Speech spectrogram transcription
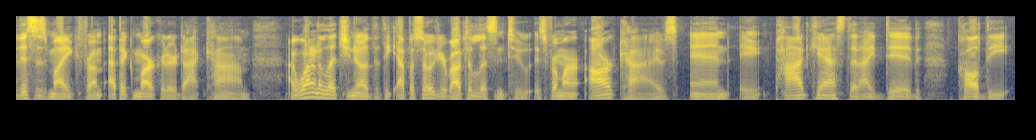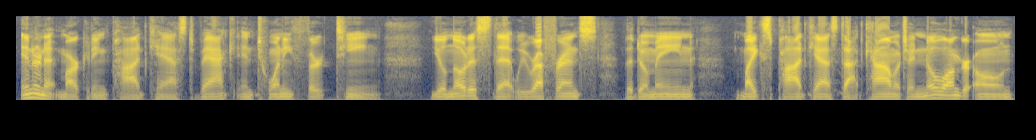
this is Mike from epicmarketer.com. I wanted to let you know that the episode you're about to listen to is from our archives and a podcast that I did called the Internet Marketing Podcast back in 2013. You'll notice that we reference the domain mikespodcast.com, which I no longer own,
